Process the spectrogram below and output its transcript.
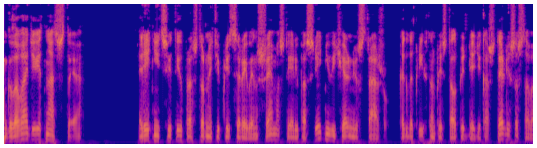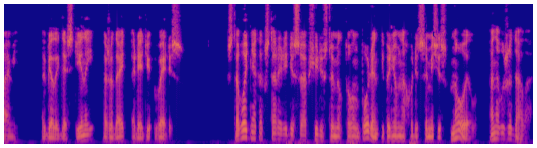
Глава девятнадцатая. Летние цветы в просторной теплице Рейвеншема стояли последнюю вечернюю стражу, когда Клифтон пристал перед леди Кастерли со словами «В белой гостиной ожидает леди Веллис». С того дня, как старой леди сообщили, что Милтон болен и при нем находится миссис Ноуэлл, она выжидала.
